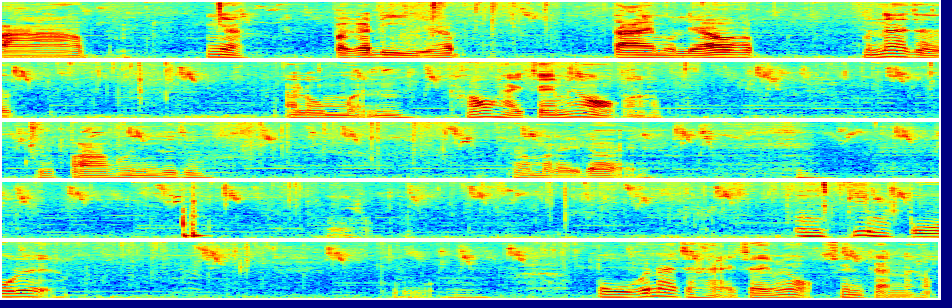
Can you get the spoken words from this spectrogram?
ปลาครับ เนี่ยปลากระดีครับ ตายหมดแล้วครับ มันน่าจะ อารมณ์เหมือนเขาหายใจไม่ออกอะครับเดี๋ยวปลาพวกนี้ก็จะทำอะไรได้นี่ครับกิ้มปูด้วยปูปูก็น่าจะหายใจไม่ออกเช่นกันนะครับ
